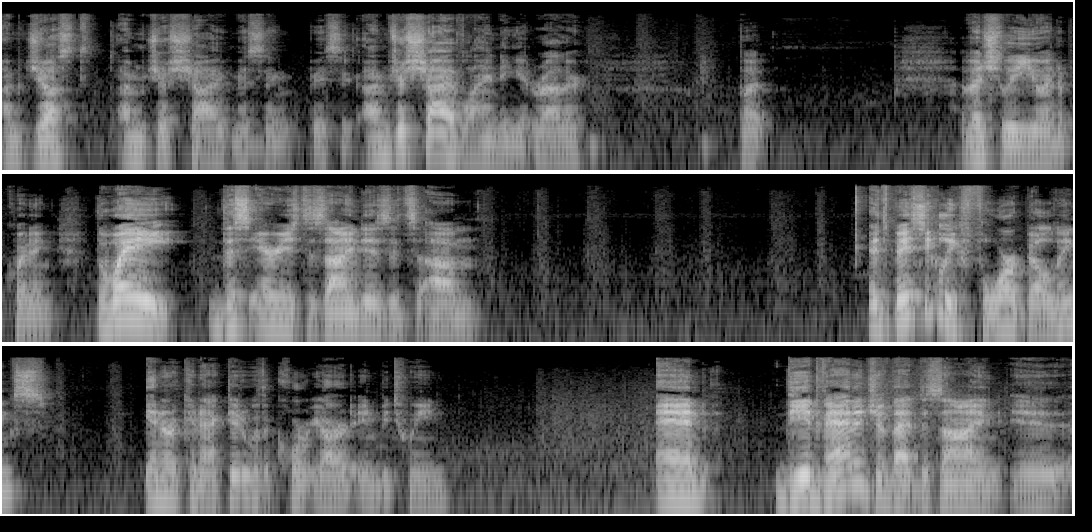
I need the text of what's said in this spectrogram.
I'm just I'm just shy of missing. Basic, I'm just shy of landing it rather. But eventually you end up quitting. The way this area is designed is it's um it's basically four buildings interconnected with a courtyard in between. And the advantage of that design is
